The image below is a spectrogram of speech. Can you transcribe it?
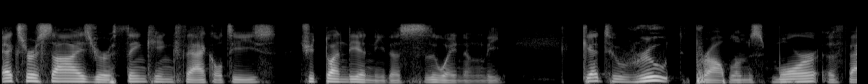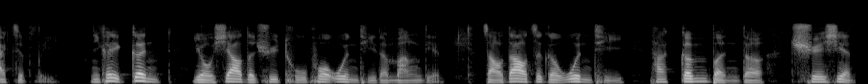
exercise your thinking faculties， 去锻炼你的思维能力，get to root problems more effectively，你可以更有效的去突破问题的盲点，找到这个问题它根本的缺陷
